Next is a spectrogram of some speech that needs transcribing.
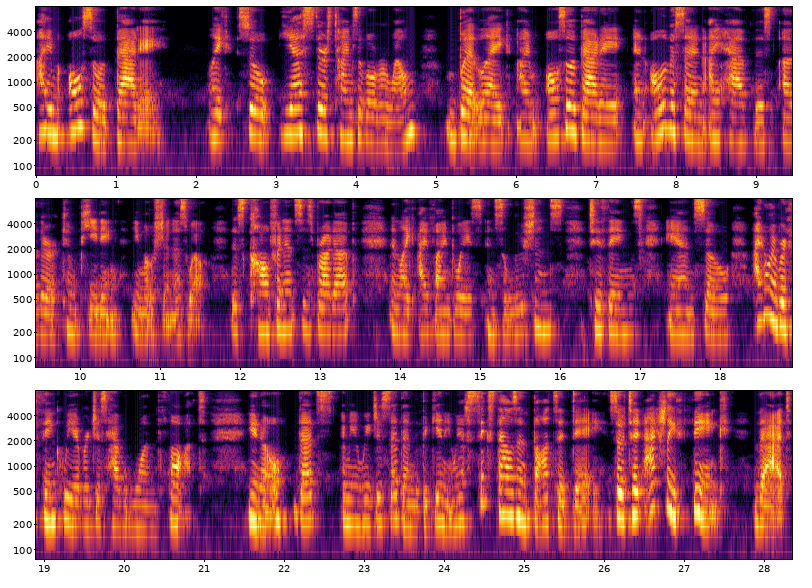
I'm also a bad A like, so yes, there's times of overwhelm, but like I'm also a bad A, and all of a sudden I have this other competing emotion as well. This confidence is brought up, and like I find ways and solutions to things. And so I don't ever think we ever just have one thought. You know, that's, I mean, we just said that in the beginning. We have 6,000 thoughts a day. So to actually think that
